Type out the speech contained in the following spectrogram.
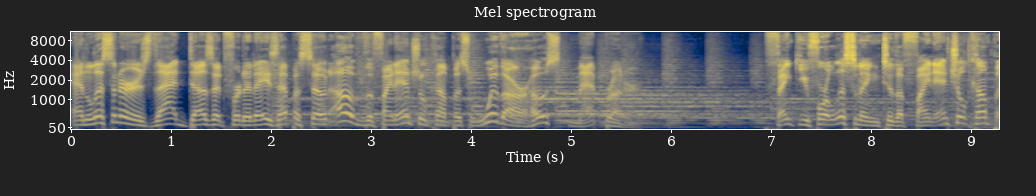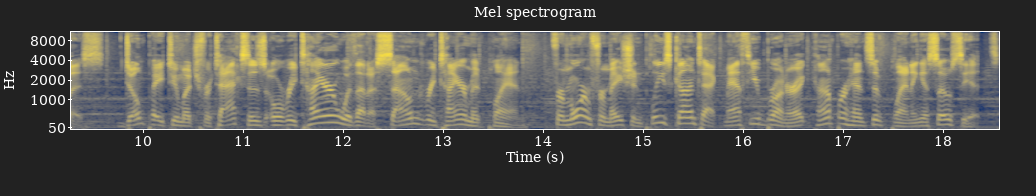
And listeners, that does it for today's episode of The Financial Compass with our host, Matt Brunner. Thank you for listening to The Financial Compass. Don't pay too much for taxes or retire without a sound retirement plan. For more information, please contact Matthew Brunner at Comprehensive Planning Associates.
